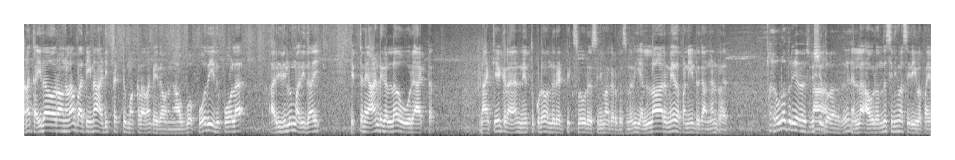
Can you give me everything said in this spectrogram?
ஆனால் கைதாகிறவங்கலாம் பார்த்தீங்கன்னா அடித்தட்டு மக்களாக தான் கைதாகிறாங்க அவ்வப்போது இது போல் அரிதிலும் அரிதாய் இத்தனை ஆண்டுகளில் ஒரு ஆக்டர் நான் கேட்குறேன் நேற்று கூட வந்து ரெட் பிக்ஸில் ஒரு சினிமாக்காரர் பேசுனது எல்லாருமே இதை பண்ணிட்டு இருக்காங்கன்றார் எவ்வளோ பெரிய விஷயம் தோறாது எல்லாம் அவர் வந்து சினிமா செய்திகளை பய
